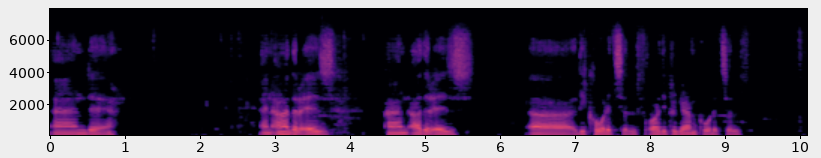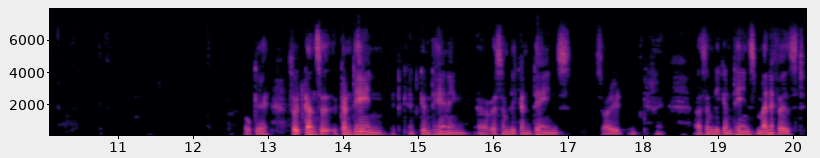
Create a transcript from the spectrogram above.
and uh, and another is and other is uh, the code itself or the program code itself okay? So it can contain it, it containing uh, assembly contains sorry assembly contains manifest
